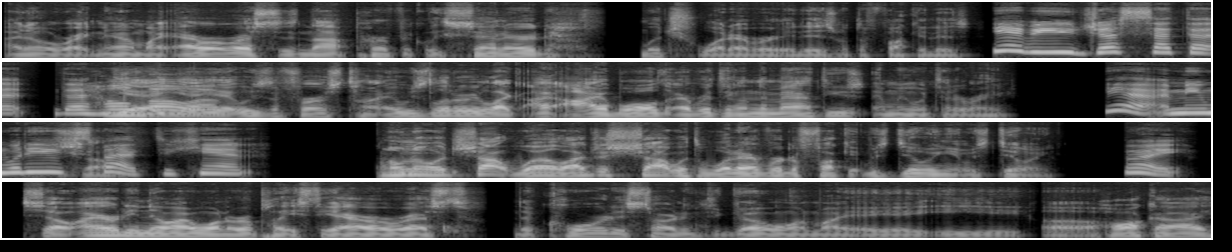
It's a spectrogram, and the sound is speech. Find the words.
I know right now my arrow rest is not perfectly centered, which whatever it is, what the fuck it is. yeah, but you just set that that whole yeah, yeah, up. yeah. It was the first time. It was literally like I eyeballed everything on the Mathews, and we went to the range. Yeah, I mean, what do you So- expect? You can't. Oh no, it shot well. I just shot with whatever the fuck it was doing. It was doing. Right. So I already know I want to replace the arrow rest. The cord is starting to go on my AAE uh, Hawkeye.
